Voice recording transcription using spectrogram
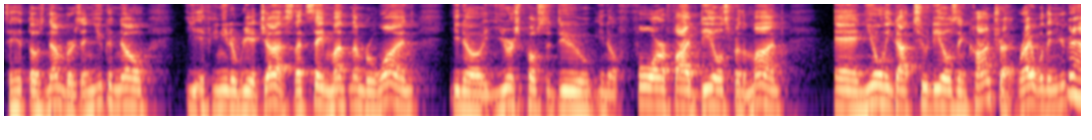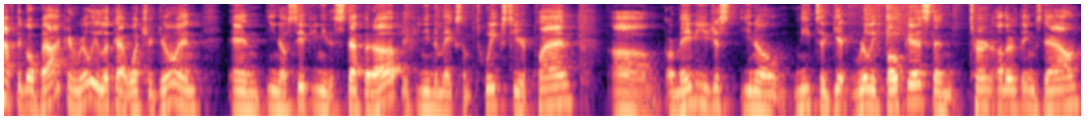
to hit those numbers. And you can know if you need to readjust. Let's say month number one, you know, you're supposed to do, you know, four or five deals for the month and you only got two deals in contract, right? Well, then you're going to have to go back and really look at what you're doing and, you know, see if you need to step it up, if you need to make some tweaks to your plan, um, or maybe you just you know need to get really focused and turn other things down.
